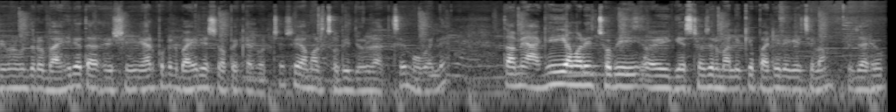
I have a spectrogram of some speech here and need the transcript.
বিমানবন্দরের বাইরে তার এসে এয়ারপোর্টের বাইরে এসে অপেক্ষা করছে। সে আমার ছবি ধরে রাখছে মোবাইলে তো আমি আগেই আমার এই ছবি ওই গেস্ট হাউসের মালিককে পাঠিয়ে রেখেছিলাম। যাই হোক,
